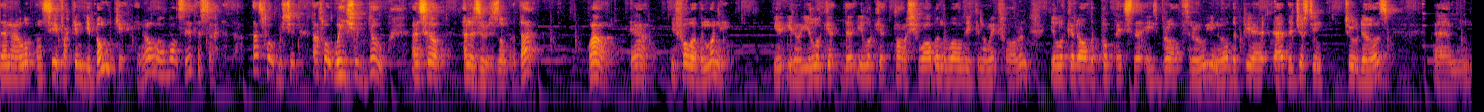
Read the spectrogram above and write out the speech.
then I look and see if I can debunk it. You know, well, what's the other side of that? That's what we should. That's what we should do. And so, and as a result of that, well, yeah, you follow the money. You, you know, you look at the, you look at Klaus Schwab and the World Economic Forum. You look at all the puppets that he's brought through. You know, the Pierre, uh, the Justin Trudeau's, um,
